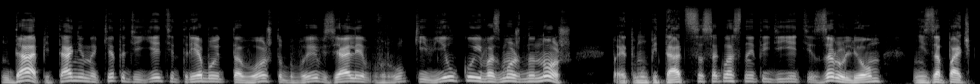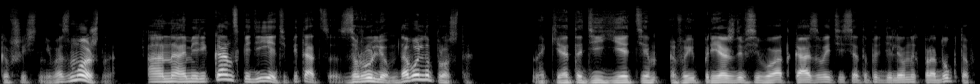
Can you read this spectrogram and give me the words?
Да, питание на кето-диете требует того, чтобы вы взяли в руки вилку и, возможно, нож, поэтому питаться, согласно этой диете, за рулем, не запачкавшись, невозможно. А на американской диете питаться за рулем довольно просто. На кето-диете вы прежде всего отказываетесь от определенных продуктов,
